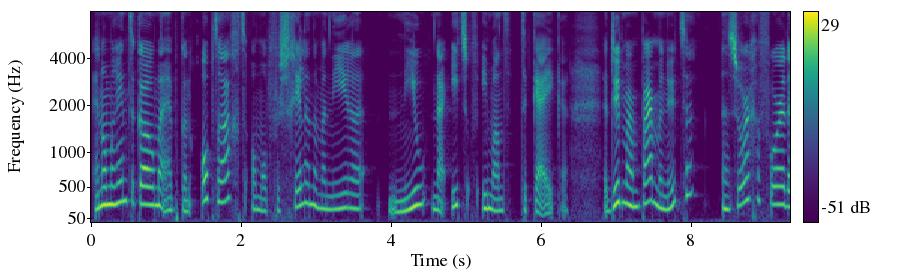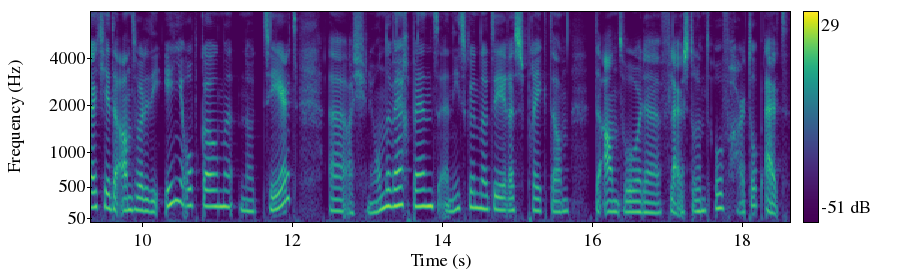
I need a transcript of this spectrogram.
En om erin te komen heb ik een opdracht om op verschillende manieren nieuw naar iets of iemand te kijken. Het duurt maar een paar minuten. En zorg ervoor dat je de antwoorden die in je opkomen noteert. Uh, als je nu onderweg bent en niets kunt noteren, spreek dan de antwoorden fluisterend of hardop uit.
